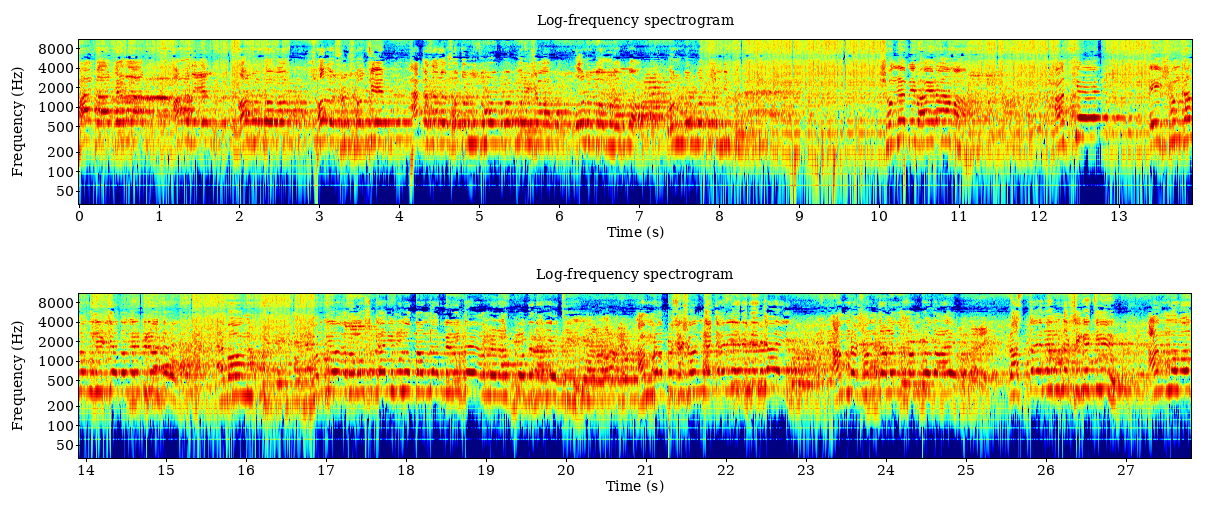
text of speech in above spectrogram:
ঢাকা জেলার আমাদের অন্যতম সদস্য সচিব, ঢাকা জেলা সদস্য যুব ঐক্য পরিষদ অনুপম দত্ত। অনুপম দত্ত লিপু সংগ্রামী ভাইরা আমার, আজকে এই সংখ্যালঘু নির্যাতনের বিরুদ্ধে এবং ধর্মীয় এবং উস্কানিমূলক মামলার বিরুদ্ধে আমরা রাজপথে দাঁড়িয়েছি। আমরা প্রশাসনকে জানিয়ে দিতে চাই আমরা সংখ্যালঘু সম্প্রদায়, রাস্তায় নামতে শিখেছি, আন্দোলন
